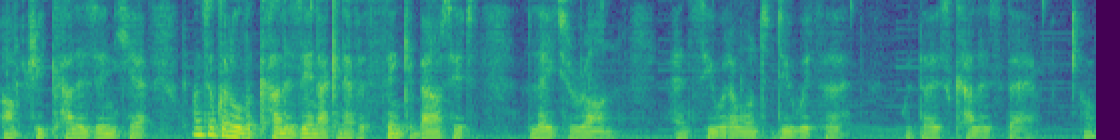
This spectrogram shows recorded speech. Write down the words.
arbitrary colors in here. Once I've got all the colors in, I can have a think about it later on and see what I want to do with, the, with those colors there. Oh,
